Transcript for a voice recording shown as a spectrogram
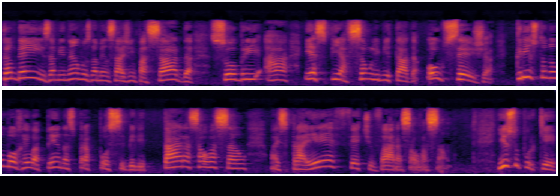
Também examinamos na mensagem passada sobre a expiação limitada, ou seja, Cristo não morreu apenas para possibilitar a salvação, mas para efetivar a salvação. Isso porque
